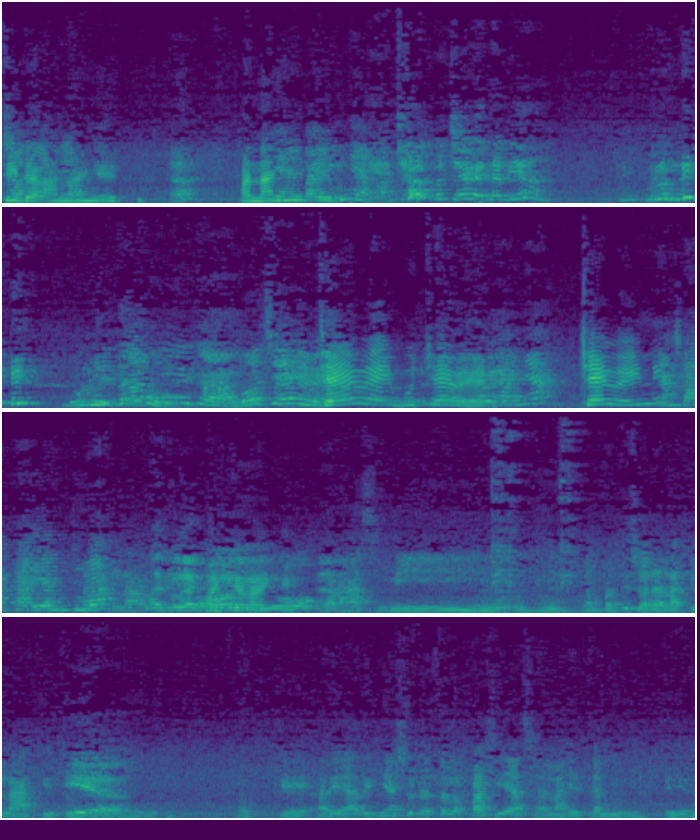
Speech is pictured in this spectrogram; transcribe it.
Tidak anaknya itu. Hah? Anaknya yang itu. Siapa cewek Nadia? Belum di. Belum ditahu. Oh cewek. Cewek, Ibu, cewek. Cewek ini. Yang kakak yang tua? Laki-laki. Laki-laki. Oh, iya, Pasmi. Yang penting sudah laki-laki tuh. Iya. Oke, ari-arinya sudah terlepas ya, saya lahirkan dulu. Iya.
